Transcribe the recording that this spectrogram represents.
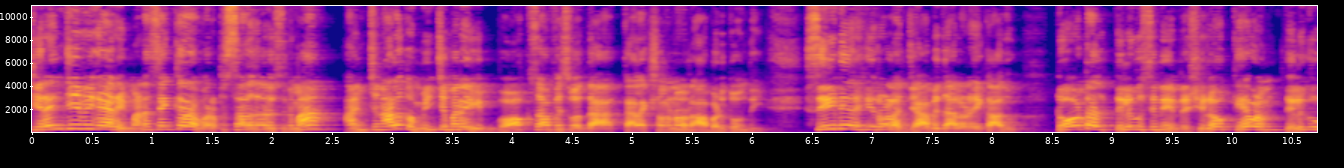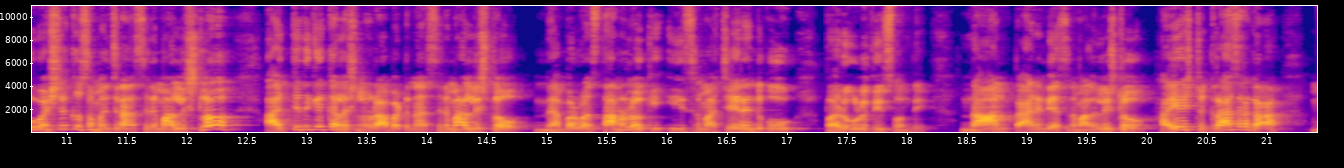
చిరంజీవి గారి మనశంకర వరప్రసాద్ గారు సినిమా అంచనాలకు మించి మరీ బాక్స్ ఆఫీస్ వద్ద కలెక్షన్లను రాబడుతోంది. సీనియర్ హీరోల జాబితాలోనే కాదు టోటల్ తెలుగు సినీ ఇండస్ట్రీలో కేవలం తెలుగు వెర్షన్కు సంబంధించిన సినిమా లిస్టులో అత్యధిక కలెక్షన్లు రాబట్టిన సినిమాల లిస్టులో నెంబర్ వన్ స్థానంలోకి ఈ సినిమా చేరేందుకు పరుగులు తీస్తోంది. నాన్ పాన్ ఇండియా సినిమాల లిస్టులో హైయెస్ట్ గ్రాసర్గా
